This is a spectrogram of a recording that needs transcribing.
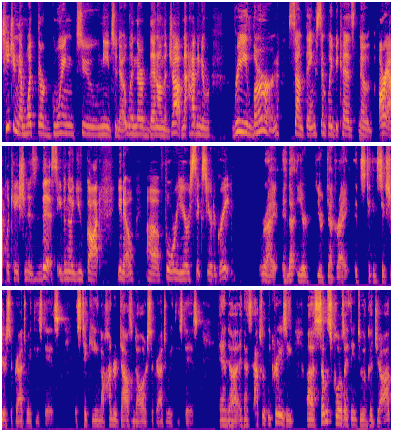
teaching them what they're going to need to know when they're then on the job, not having to relearn something simply because no our application is this even though you've got you know a four year six year degree. Right and that you're you're dead right. It's taking six years to graduate these days. It's taking a hundred thousand dollars to graduate these days. And, uh, and that's absolutely crazy. Uh, some schools i think do a good job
